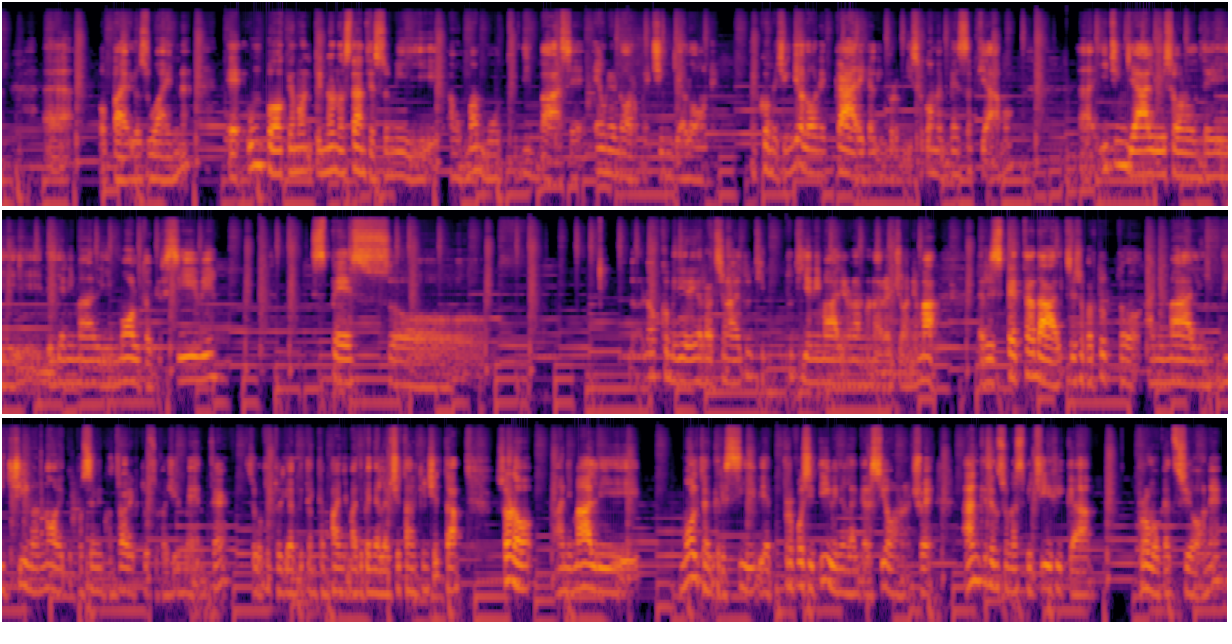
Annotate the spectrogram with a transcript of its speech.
eh, o Piloswine è un Pokémon che nonostante assomigli a un mammut di base è un enorme cinghialone e come cinghialone carica all'improvviso come ben sappiamo uh, i cinghiali sono dei, degli animali molto aggressivi spesso non come dire irrazionali tutti, tutti gli animali non hanno una ragione ma rispetto ad altri, soprattutto animali vicino a noi che possiamo incontrare piuttosto facilmente, soprattutto chi abita in campagna, ma dipende dalla città anche in città, sono animali molto aggressivi e propositivi nell'aggressione, cioè anche senza una specifica provocazione,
